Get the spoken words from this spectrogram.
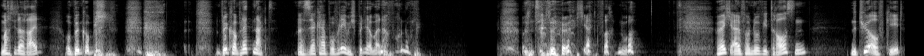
mach die da rein und bin komplett, bin komplett nackt. Und das ist ja kein Problem, ich bin ja in meiner Wohnung. Und dann höre ich einfach nur, höre ich einfach nur, wie draußen eine Tür aufgeht.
